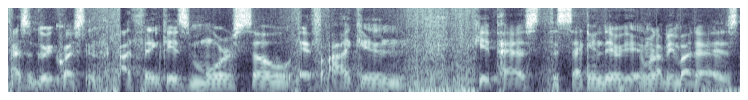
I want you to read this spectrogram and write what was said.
that's a great question. I think it's more so if I can get past the secondary, and what I mean by that is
